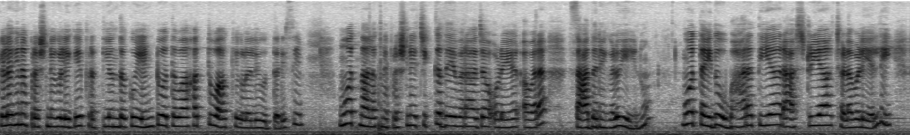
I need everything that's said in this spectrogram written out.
ಕೆಳಗಿನ ಪ್ರಶ್ನೆಗಳಿಗೆ ಪ್ರತಿಯೊಂದಕ್ಕೂ ಎಂಟು ಅಥವಾ ಹತ್ತು ವಾಕ್ಯಗಳಲ್ಲಿ ಉತ್ತರಿಸಿ. ಮೂವತ್ತ್ನಾಲ್ಕನೇ ಪ್ರಶ್ನೆ ಚಿಕ್ಕದೇವರಾಜ ಒಡೆಯರ್ ಅವರ ಸಾಧನೆಗಳು ಏನು? ಮೂವತ್ತೈದು, ಭಾರತೀಯ ರಾಷ್ಟ್ರೀಯ ಚಳವಳಿಯಲ್ಲಿ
